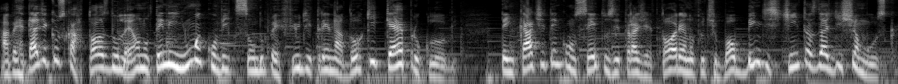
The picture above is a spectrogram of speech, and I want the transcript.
A verdade é que os cartolas do Leão não têm nenhuma convicção do perfil de treinador que quer para o clube. Tencati tem conceitos e trajetória no futebol bem distintas das de Chamusca.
